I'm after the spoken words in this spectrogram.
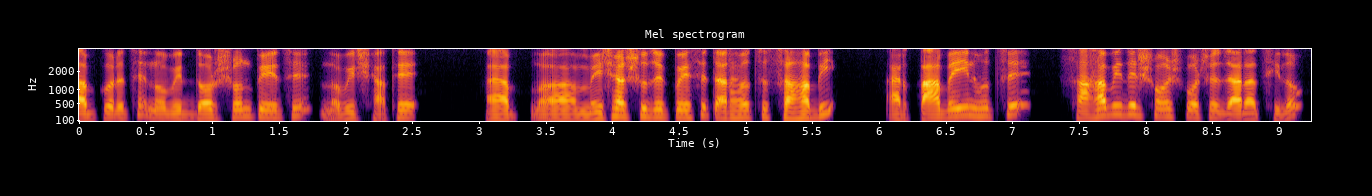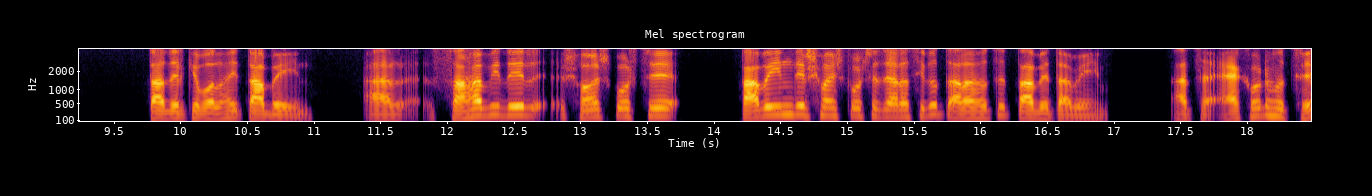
লাভ করেছে, নবীর দর্শন পেয়েছে, নবীর সাথে মেশার সুযোগ পেয়েছে তারা হচ্ছে সাহাবী। আর তাবেইন হচ্ছে সাহাবিদের সংস্পর্শে যারা ছিল তাদেরকে বলা হয় তাবেইন। আর সাহাবিদের সংস্পর্শে তাবেইনদের সংস্পর্শে যারা ছিল তারা হচ্ছে তাবে তাবেইন। আচ্ছা এখন হচ্ছে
